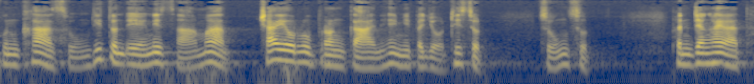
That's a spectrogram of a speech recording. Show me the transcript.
คุณค่าสูงที่ตนเองนี่สามารถใช้รูปร่างกายนี้ให้มีประโยชน์ที่สุดสูงสุด พิ่นจึงให้ท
